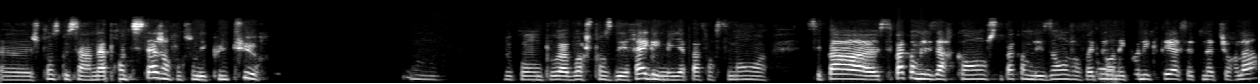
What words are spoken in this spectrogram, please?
euh, je pense que c'est un apprentissage en fonction des cultures. Mm. Donc on peut avoir, je pense, des règles, mais il n'y a pas forcément. Euh, c'est pas, euh, c'est pas comme les archanges, c'est pas comme les anges. En fait, quand on est connecté à cette nature-là,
